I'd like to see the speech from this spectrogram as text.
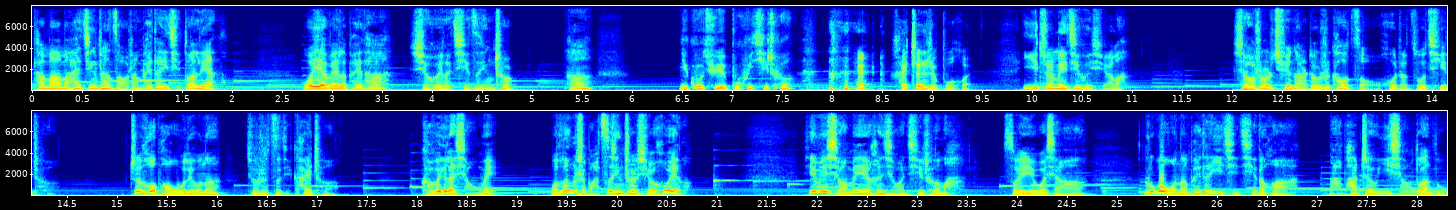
她妈妈还经常早上陪她一起锻炼呢。我也为了陪她学会了骑自行车，啊，你过去不会骑车？还真是不会，一直没机会学嘛。小时候去哪儿都是靠走或者坐汽车，之后跑物流呢就是自己开车。可为了小妹，我愣是把自行车学会了。因为小妹也很喜欢骑车嘛，所以我想，如果我能陪她一起骑的话，哪怕只有一小段路，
